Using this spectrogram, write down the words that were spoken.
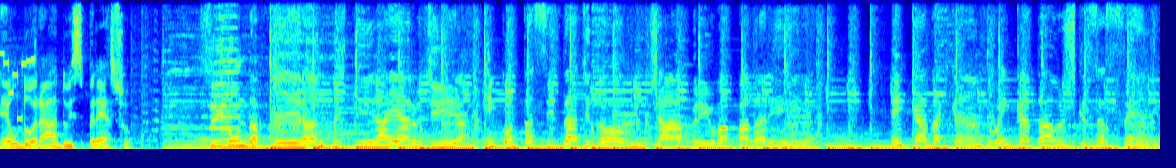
Eldorado Expresso. Segunda-feira, antes de raiar o dia, enquanto a cidade dorme, já abriu a padaria. Em cada canto, em cada luz que se acende,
